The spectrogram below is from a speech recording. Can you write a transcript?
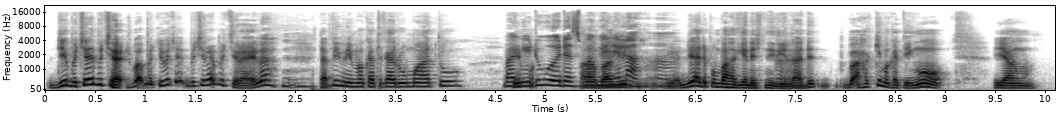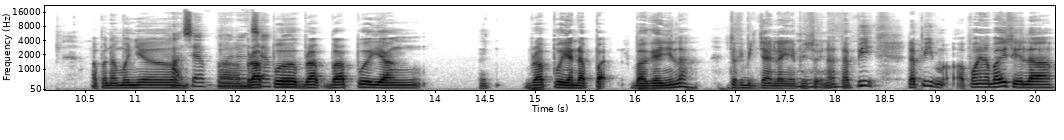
dia bercerai bercerai sebab bercerai bercerai bercerai lah. Mm-mm. Tapi memang katakan rumah tu Bagi Memang- dua dan ah, sebagainya lah. Ah. dia ada pembahagian dia sendirilah. Ha. Dia sebab hakim akan tengok yang apa namanya Hak siapa Ah, dan berapa, siapa. berapa berapa yang berapa yang dapat sebagainya lah. Kita bincang lain episod Hmm. mm. Tapi tapi poin yang baik ialah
